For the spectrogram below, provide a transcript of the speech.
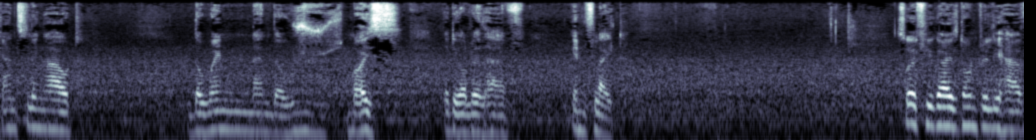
cancelling out the wind and the noise that you always have in flight. So if you guys don't really have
